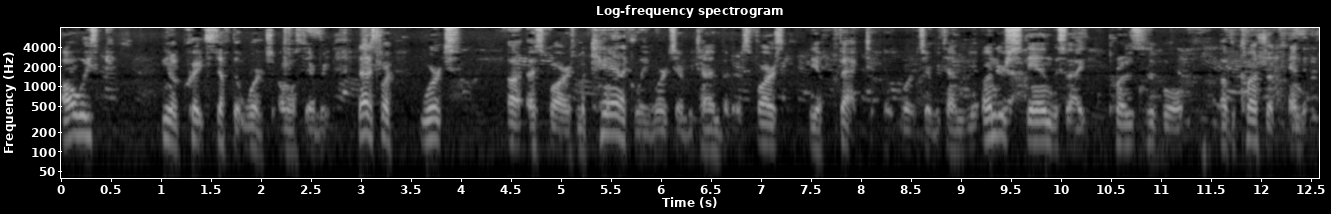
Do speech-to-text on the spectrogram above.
always, you know, create stuff that works almost every. Not as far works uh, as far as mechanically works every time, but as far as the effect, it works every time. You understand this like, principle of the construct, and the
